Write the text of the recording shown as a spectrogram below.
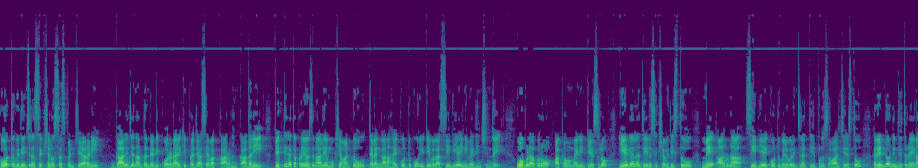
కోర్టు విధించిన శిక్షను సస్పెండ్ చేయాలని గాలి జనార్దన్ రెడ్డి కోరడానికి ప్రజాసేవ కారణం కాదని వ్యక్తిగత ప్రయోజనాలే ముఖ్యమంటూ తెలంగాణ హైకోర్టుకు ఇటీవల సీబీఐ నివేదించింది. ఓబుళాపురం అక్రమ మైనింగ్ కేసులో ఏడేళ్ళ జైలు శిక్ష విధిస్తూ మే ఆరున సీబీఐ కోర్టు వెలువరించిన తీర్పును సవాల్ చేస్తూ రెండో నిందితుడైన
